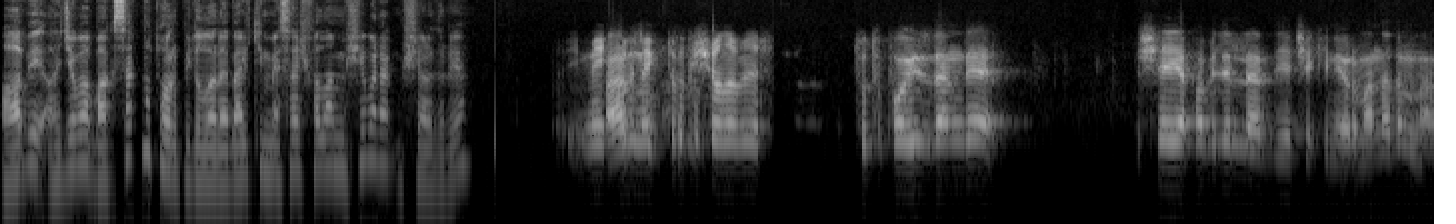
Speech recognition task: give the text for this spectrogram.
Abi acaba baksak mı torpidolara? Belki mesaj falan bir şey bırakmışlardır ya. Mektup Abi, mektup bir şey olabilir. Tutup o yüzden de bir şey yapabilirler diye çekiniyorum anladın mı?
